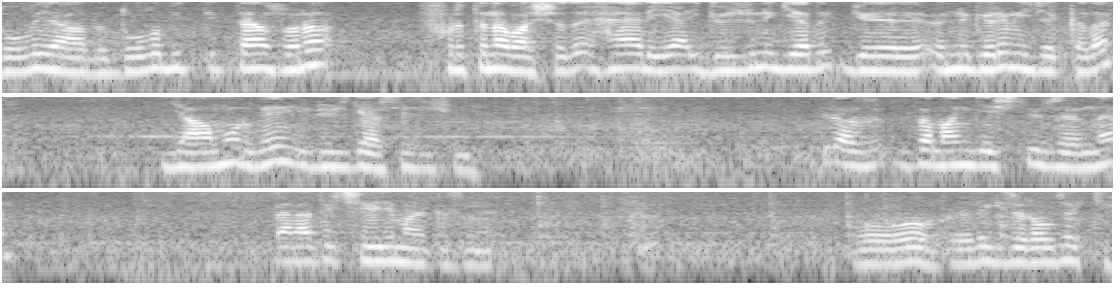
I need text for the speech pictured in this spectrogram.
Dolu yağdı. Dolu bittikten sonra fırtına başladı. Her yer gözünü gö- gö- önünü göremeyecek kadar yağmur ve rüzgarsız düşün. Biraz zaman geçti üzerinden. Ben artık çevireyim arkasını. Oo öyle güzel olacak ki.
